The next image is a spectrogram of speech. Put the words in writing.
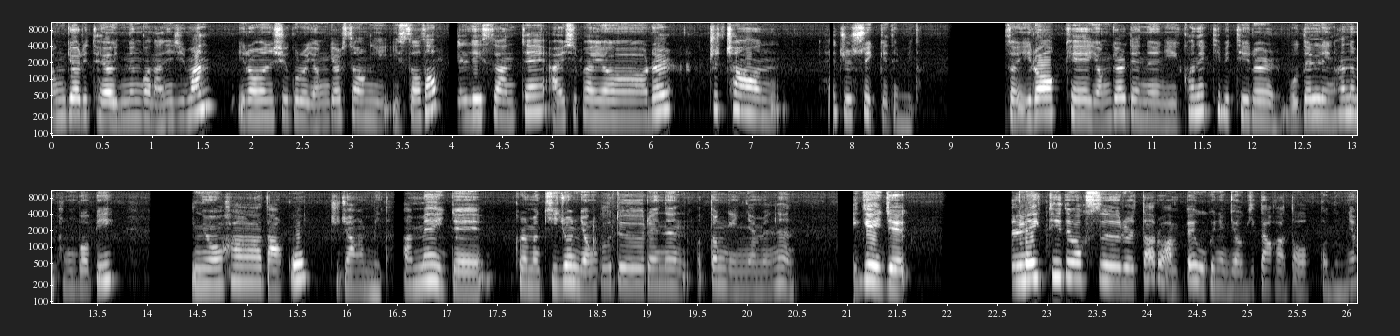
연결이 되어 있는 건 아니지만 이런 식으로 연결성이 있어서 앨리스한테 아이시파이어를 추천해 줄 수 있게 됩니다. 그래서 이렇게 연결되는 이 커넥티비티를 모델링하는 방법이 중요하다고 주장합니다. 다음에 이제 그러면 기존 연구들에는 어떤 게 있냐면은 이게 이제 릴레이티드 웍스를 따로 안 빼고 그냥 여기다가 넣었거든요.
